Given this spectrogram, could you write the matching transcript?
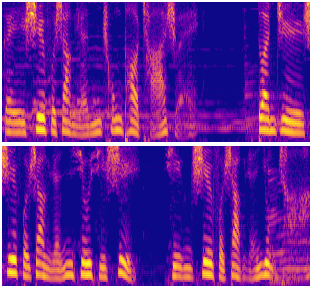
给师傅上人冲泡茶水。端至师傅上人休息室，请师傅上人用茶。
